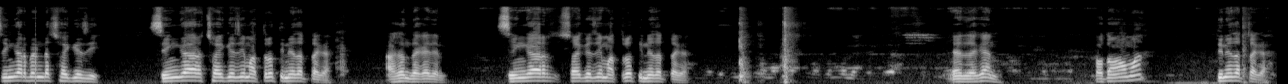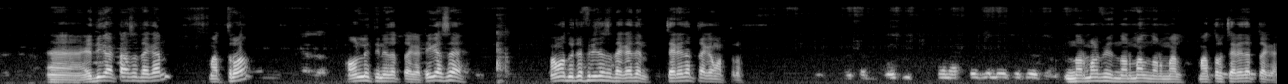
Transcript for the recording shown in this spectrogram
সিঙ্গার ব্র্যান্ডের ছয় কেজি। সিঙ্গার ছয় কেজি মাত্র তিন হাজার টাকা। আসেন, দেখাই দেন। সিঙ্গার ছয় কেজি মাত্র তিন হাজার টাকা। এই দেখেন, কত মামা? তিন হাজার টাকা। হ্যাঁ এদিকে একটা আছে, দেখেন। মাত্র অনলি তিন হাজার টাকা, ঠিক আছে? মামা দুটো ফ্রিজ আছে, দেখাই দেন। চার হাজার টাকা মাত্র। নর্মাল ফ্রিজ নর্মাল নর্মাল মাত্র চার হাজার টাকা।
